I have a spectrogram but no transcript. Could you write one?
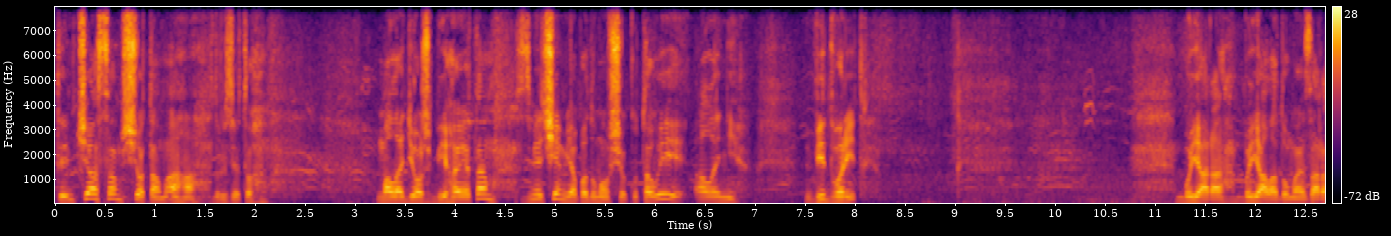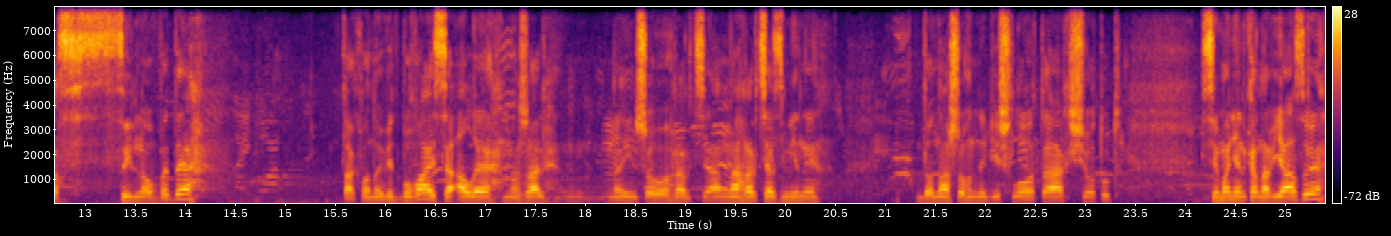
Тим часом, що там? Ага, друзі, то молодь бігає там з м'ячем. Я подумав, що кутовий, але ні. Від воріт. Буяра, Буяла, думаю, зараз сильно введе. Так воно відбувається, але, на жаль, на іншого гравця, на гравця зміни до нашого не дійшло. Так, що тут? Сімоненко нав'язує.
